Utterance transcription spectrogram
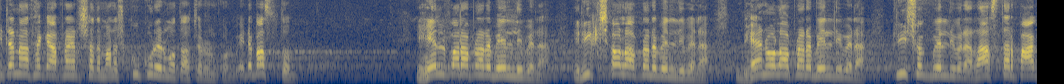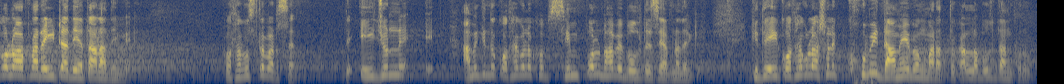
এটা না থাকে, আপনার সাথে মানুষ কুকুরের মতো আচরণ করবে। এটা বাস্তব। হেল্পার আপনারা বেল দিবে না, রিক্সাওয়ালা আপনারা বেল দিবে না, ভ্যানওয়ালা আপনারা বেল দিবে না, কৃষক বেল দিবে না, রাস্তার পাগলও আপনারা ইটা দিয়ে তাড়া দিবে। কথা বুঝতে পারছেন? তো এই জন্যে, আমি কিন্তু কথাগুলো খুব সিম্পলভাবে বলতেছি আপনাদেরকে। কিন্তু এই কথাগুলো আসলে খুবই দামি এবং মারাত্মক। আল্লাহ বুঝদান করুক।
